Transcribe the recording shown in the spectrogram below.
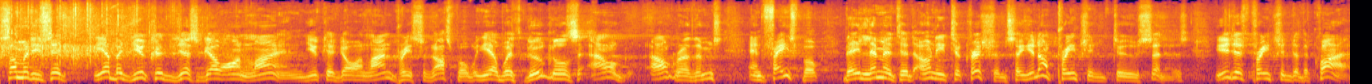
somebody said, yeah, but you could just go online. You could go online preach the gospel. Well, yeah, with Google's alg- algorithms and Facebook, they limit it only to Christians. So you're not preaching to sinners, you're just preaching to the choir.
